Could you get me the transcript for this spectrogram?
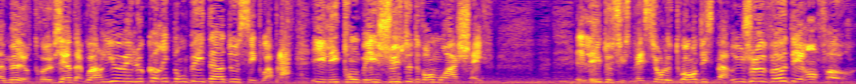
Un meurtre vient d'avoir lieu et le corps est tombé d'un de ces toits plats. Il est tombé juste devant moi, chef. Les deux suspects sur le toit ont disparu. Je veux des renforts.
